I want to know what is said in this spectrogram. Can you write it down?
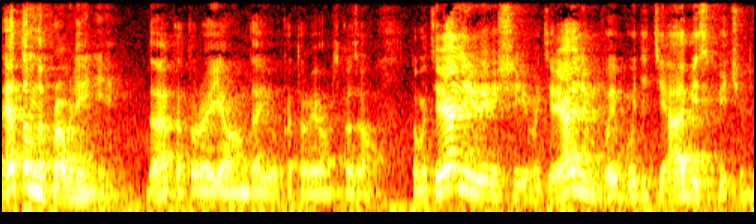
этом направлении, да, которое я вам даю, которое я вам сказал, то материальные вещи, материальным вы будете обеспечены.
